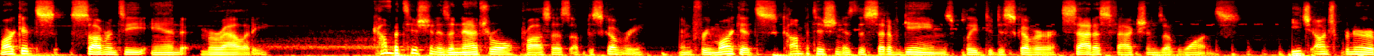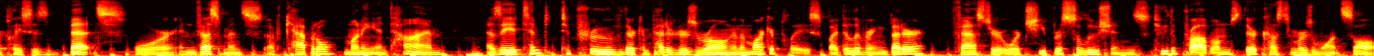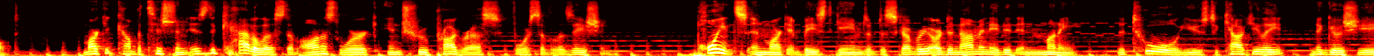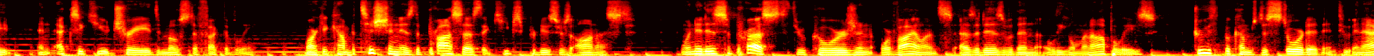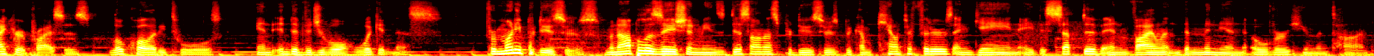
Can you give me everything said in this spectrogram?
Markets, sovereignty, and morality. Competition is a natural process of discovery. In free markets, competition is the set of games played to discover satisfactions of wants. Each entrepreneur places bets or investments of capital, money, and time as they attempt to prove their competitors wrong in the marketplace by delivering better, faster, or cheaper solutions to the problems their customers want solved. Market competition is the catalyst of honest work and true progress for civilization. Points in market based games of discovery are denominated in money, the tool used to calculate, negotiate, and execute trades most effectively. Market competition is the process that keeps producers honest, when it is suppressed through coercion or violence, as it is within legal monopolies, truth becomes distorted into inaccurate prices, low quality tools, and individual wickedness. For money producers, monopolization means dishonest producers become counterfeiters and gain a deceptive and violent dominion over human time.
